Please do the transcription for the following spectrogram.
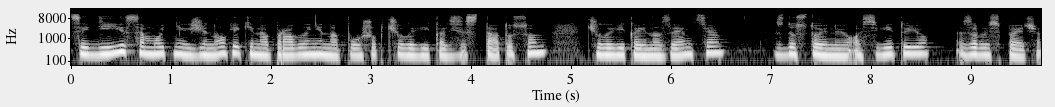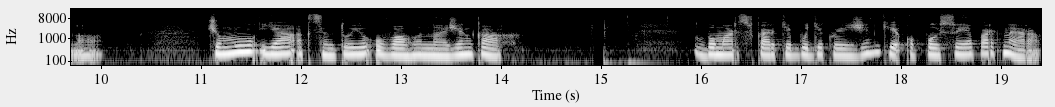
Це дії самотніх жінок, які направлені на пошук чоловіка зі статусом, чоловіка іноземця з достойною освітою, забезпеченого. Чому я акцентую увагу на жінках? Бо Марс в карті будь-якої жінки описує партнера,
